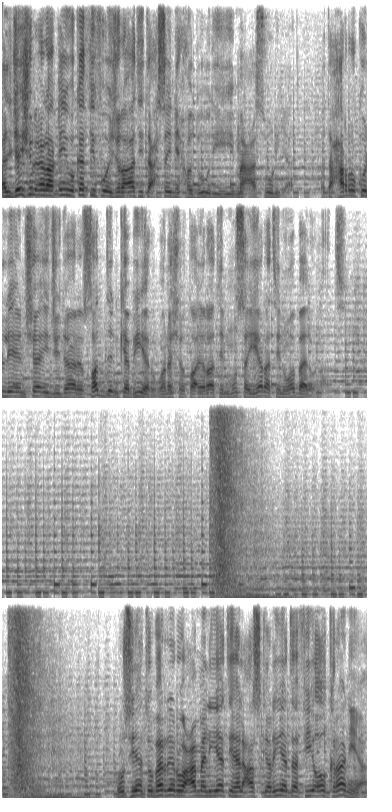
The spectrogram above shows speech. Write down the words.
الجيش العراقي يكثف إجراءات تحصين حدوده مع سوريا وتحرك لإنشاء جدار صد كبير ونشر طائرات مسيرة وبالونات. روسيا تبرر عملياتها العسكرية في أوكرانيا.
